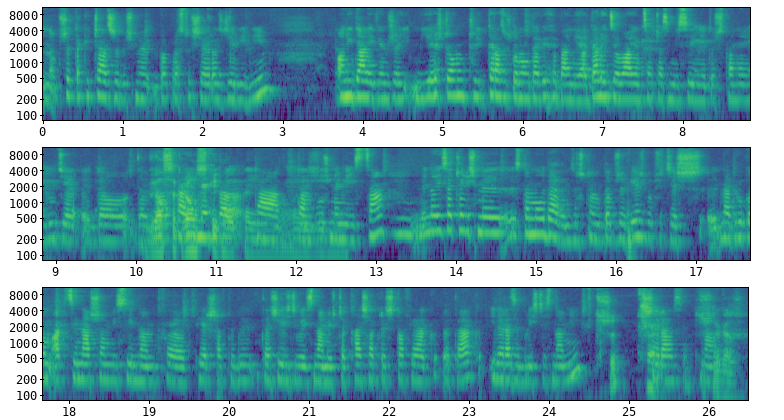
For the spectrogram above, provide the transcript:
no, przed taki czas, żebyśmy po prostu się rozdzielili. Oni dalej wiem, że jeżdżą, czyli teraz już do Mołdawii chyba nie, a dalej działają cały czas misyjnie, też wspaniali ludzie y, do, do, do Wiosek Ukrainy romskich na chyba, tak, no, tam w różne miejsca. No i zaczęliśmy z tą Mołdawią, zresztą dobrze wiesz, bo przecież na drugą akcję naszą misyjną, twoja pierwsza wtedy też jeździłeś z nami, jeszcze Kasia, Krzysztofiak, tak? Ile razy byliście z nami? Trzy? Trzy Tak. razy. No. Trzy razy.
